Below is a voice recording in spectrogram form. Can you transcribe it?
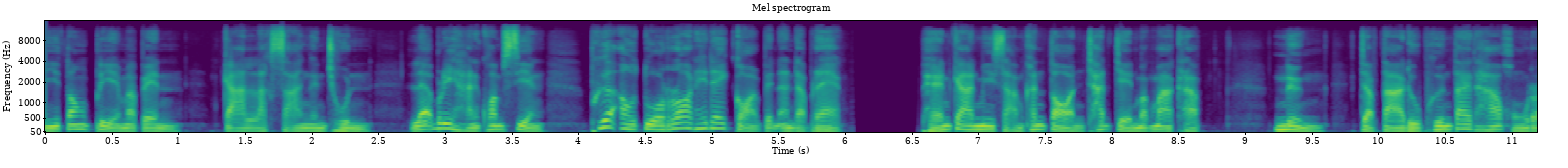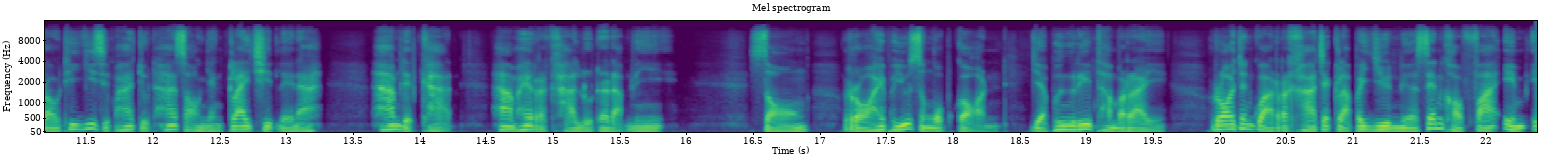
นี้ต้องเปลี่ยนมาเป็นการรักษาเงินทุน และบริหารความเสี่ยง เพื่อเอาตัวรอดให้ได้ก่อนเป็นอันดับแรก แผนการมี 3 ขั้นตอนชัดเจนมากๆครับ 1. จับตาดูพื้นใต้เท้าของเราที่ 25.52 อย่างใกล้ชิดเลยนะ ห้ามเด็ดขาด ห้ามให้ราคาหลุดระดับนี้ 2. รอให้พายุสงบก่อน อย่าเพิ่งรีบทำอะไร รอจนกว่าราคาจะกลับไปยืนเหนือเส้นขอบฟ้า MA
